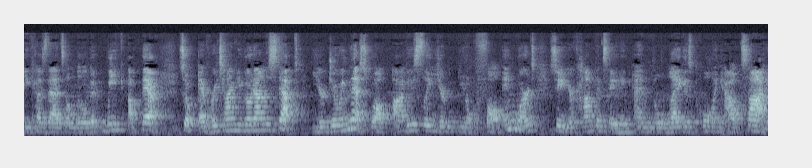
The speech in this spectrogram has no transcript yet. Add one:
because that's a little bit weak up there. So every time you go down the steps, you're doing this. Well, obviously you're, you don't fall inwards, so you're compensating and the leg is pulling outside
